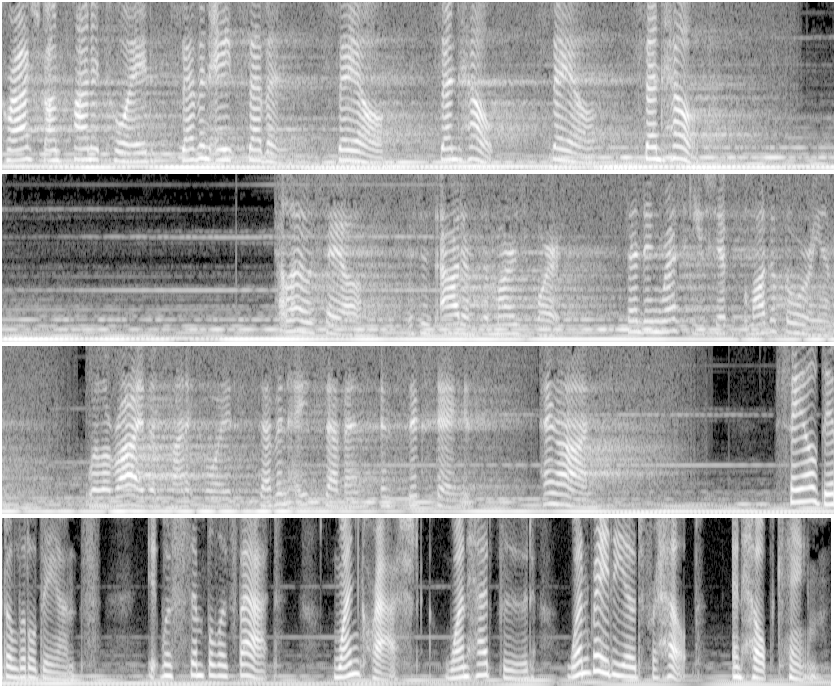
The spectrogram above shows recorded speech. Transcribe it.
Crashed on planetoid 787. Sale. Send help. Sale. Send help. Hello, Sale. This is Adams of Marsport. Sending rescue ship Logothorium. Will arrive in planetoid 787 in six days. Hang on. Sale did a little dance. It was simple as that. One crashed, one had food, one radioed for help, and help came.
